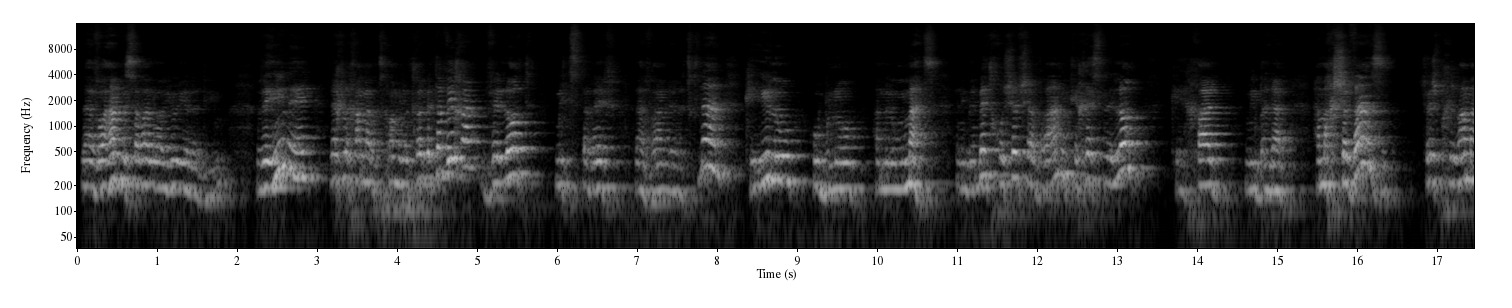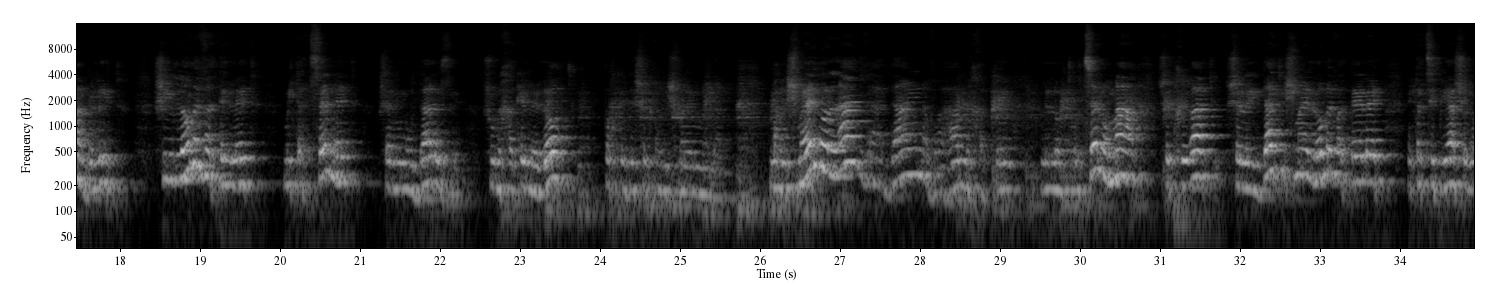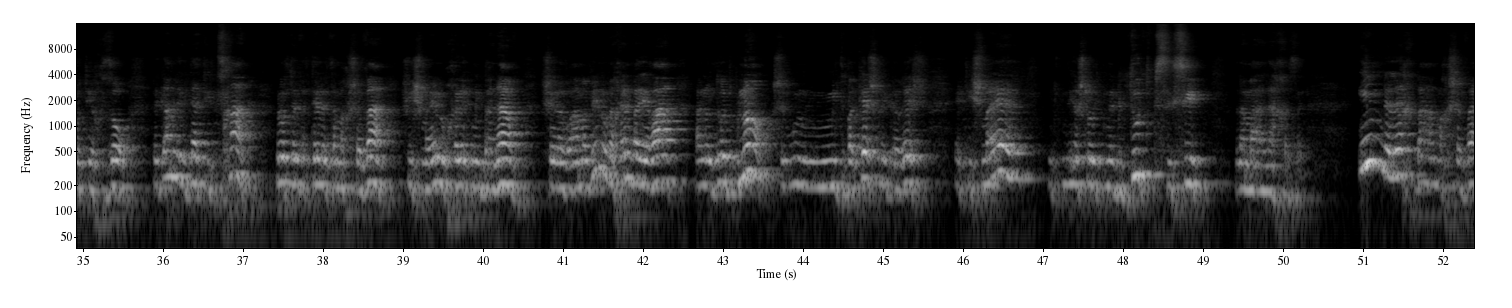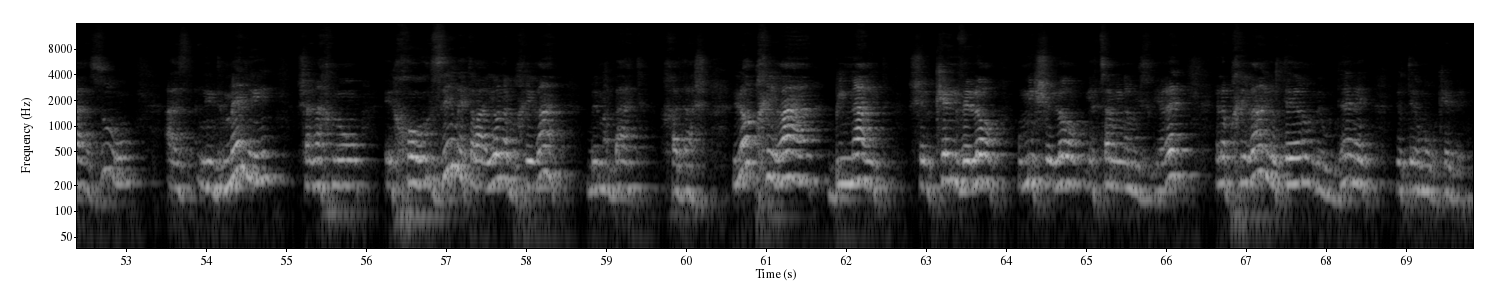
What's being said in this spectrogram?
לאברהם ושרה לא היו ילדים, והנה, לך לך מארצך ומולדתך בית אביך, ולוט מצטרף לאברהם לארץ כנען, כאילו הוא בנו המאומץ. אני באמת חושב שאברהם מתייחס ללוט כאחד מבניו. המחשבה הזו, שיש בחירה מעגלית, שהיא לא מבטלת, מתעצמת כשאני מודע לזה, שהוא מחכה ללוט, תוך כדי שכבר ישמעאל נולד. כלומר, ישמעאל נולד ועדיין אברהם מחכה ללוט. רוצה לומר שבחירת של לידת ישמעאל לא מבטלת את הציפייה שלוט יחזור, וגם לידת יצחק לא תבטל את המחשבה שישמעאל הוא חלק מבניו של אברהם אבינו, וכן וירא על אודות בנו, כשהוא מתבקש לגרש את ישמעאל, יש לו התנגדות בסיסית למהלך הזה. אם נלך במחשבה הזו, אז נדמה לי שאנחנו חורזים את רעיון הבחירה במבט חדש. לא בחירה בינארית של כן ולא, ומי שלא יצא מן המסגרת, אלא בחירה יותר מעודנת, יותר מורכבת.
